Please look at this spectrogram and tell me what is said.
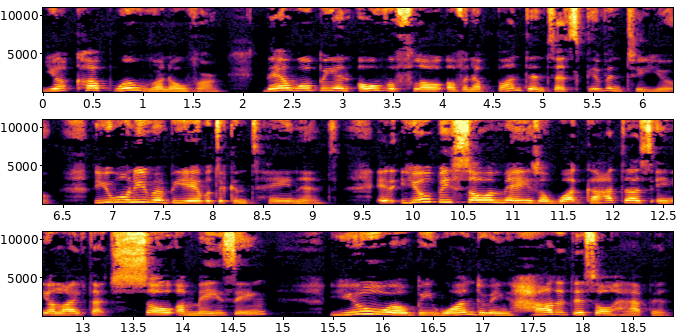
Your cup will run over. There will be an overflow of an abundance that's given to you. You won't even be able to contain it. It, you'll be so amazed at what God does in your life that's so amazing. You will be wondering, how did this all happen?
